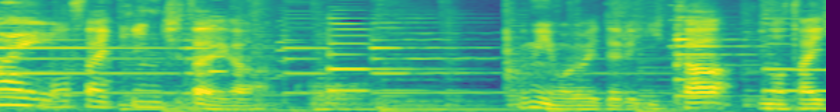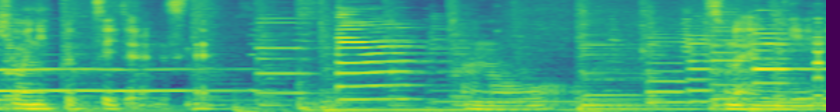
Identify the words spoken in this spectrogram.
はい、この細菌自体がこう海を泳いでるイカの体表にくっついてるんですね。あのその辺に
